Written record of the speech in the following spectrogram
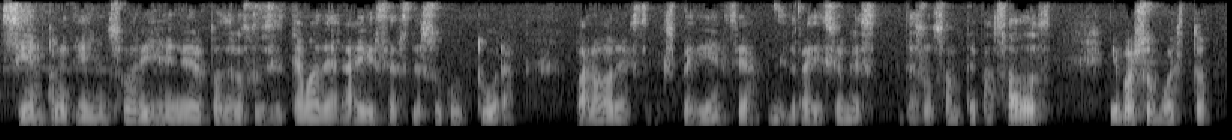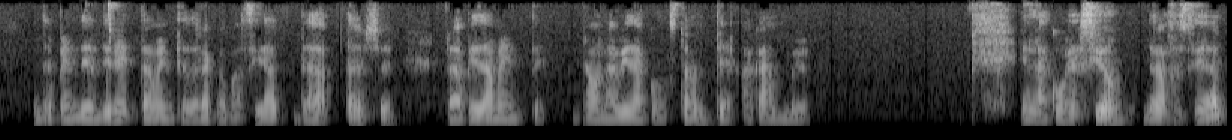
siempre tienen su origen en el poderoso sistema de raíces de su cultura, valores, experiencia y tradiciones de sus antepasados y por supuesto dependen directamente de la capacidad de adaptarse rápidamente a una vida constante a cambio. En la cohesión de la sociedad,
